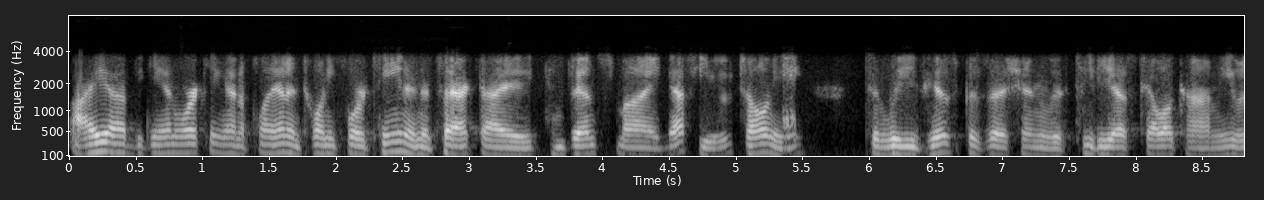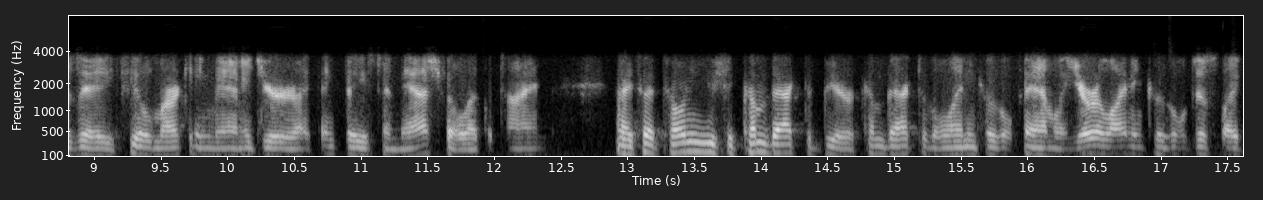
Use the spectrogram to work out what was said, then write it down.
I uh, began working on a plan in 2014, and in fact, I convinced my nephew Tony to leave his position with TDS Telecom. He was a field marketing manager, I think, based in Nashville at the time. And I said, Tony, you should come back to beer. Come back to the Leinenkugel family. You're a Leinenkugel, just like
